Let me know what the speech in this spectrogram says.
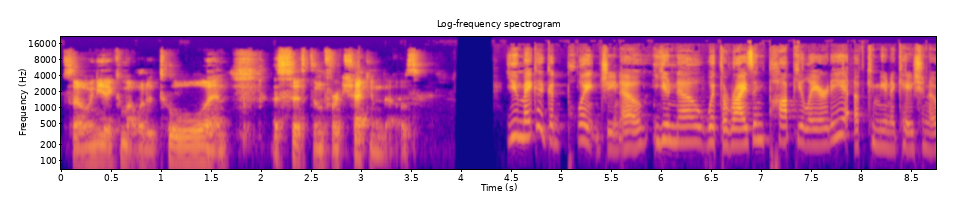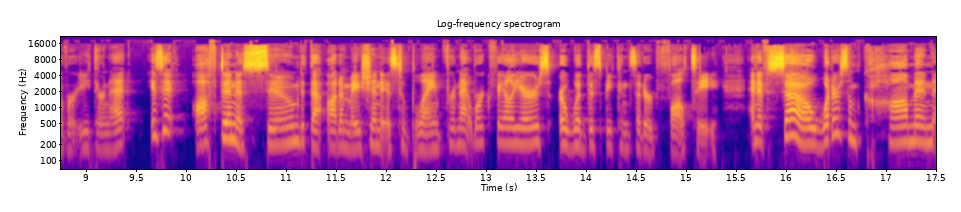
So we need to come up with a tool and a system for checking those. You make a good point, Geno. You know, with the rising popularity of communication over Ethernet, is it often assumed that automation is to blame for network failures, or would this be considered faulty? And if so, what are some common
